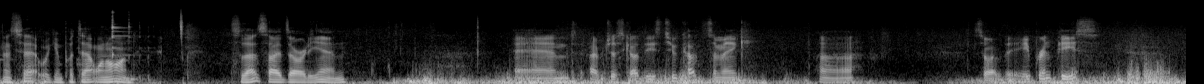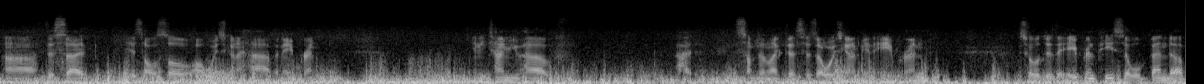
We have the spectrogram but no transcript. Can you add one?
That's it, we can put that one on. So that side's already in. And I've just got these two cuts to make. Uh, so I have the apron piece. Uh, this side is also always gonna have an apron. Anytime you have something like this is always going to be an apron. So we'll do the apron piece that will bend up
